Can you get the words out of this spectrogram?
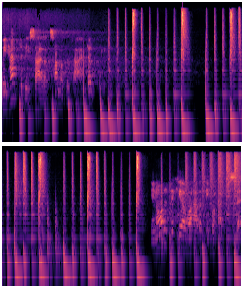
We have to be silent some of the time, don't we? In order to hear what other people have to say.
